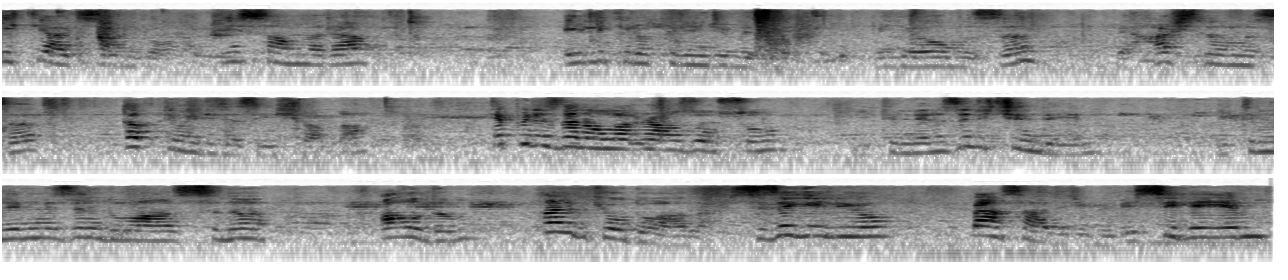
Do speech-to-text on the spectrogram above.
ihtiyaç sahibi olan insanlara 50 kilo pirincimizi ve yağımızı ve harçlığımızı takdim edeceğiz inşallah. Hepinizden Allah razı olsun. Yetimlerinizin içindeyim. Yetimlerinizin duasını aldım. Halbuki o dualar size geliyor. Ben sadece bir vesileyim.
